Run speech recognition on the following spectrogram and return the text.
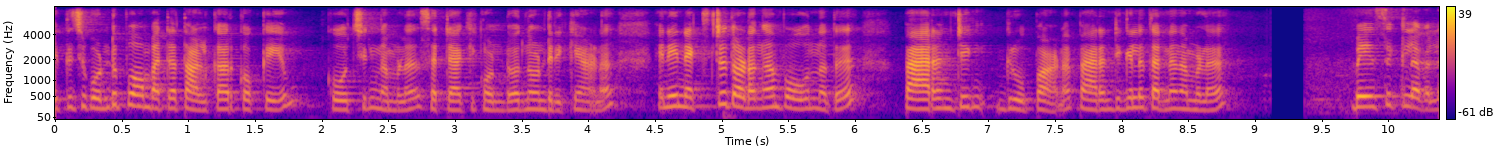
എത്തിച്ച് കൊണ്ടുപോകാൻ പറ്റാത്ത ആൾക്കാർക്കൊക്കെയും കോച്ചിങ് നമ്മൾ സെറ്റാക്കി കൊണ്ടുവന്നുകൊണ്ടിരിക്കുകയാണ് ഇനി നെക്സ്റ്റ് തുടങ്ങാൻ പോകുന്നത് പാരന്റിങ് ഗ്രൂപ്പാണ് പാരന്റിങ്ങിൽ തന്നെ നമ്മൾ ബേസിക് ലെവൽ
